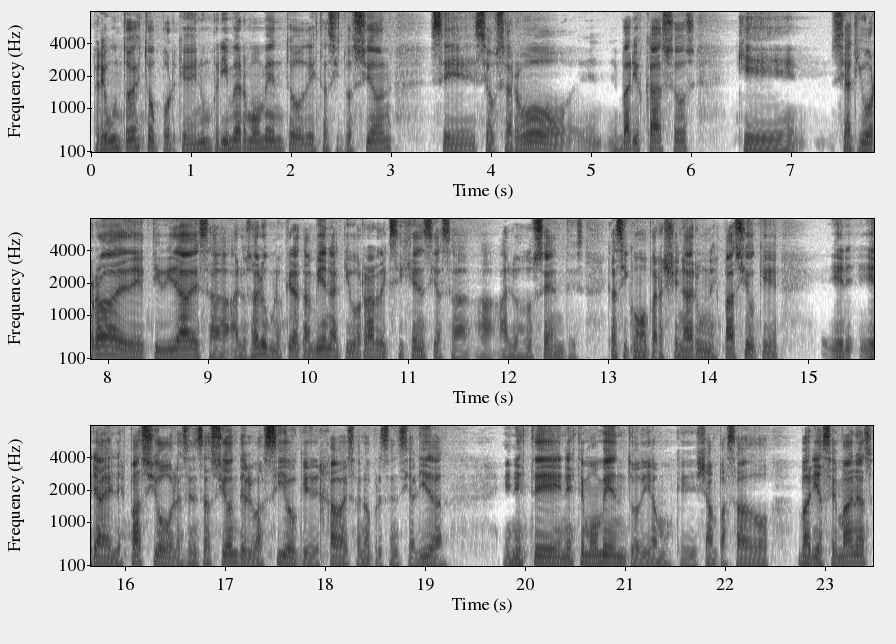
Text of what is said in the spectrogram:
Pregunto esto porque en un primer momento de esta situación se, observó en, varios casos que se atiborraba de actividades a, los alumnos, que era también atiborrar de exigencias a los docentes, casi como para llenar un espacio que Er, era el espacio o la sensación del vacío que dejaba esa no presencialidad. En este, en este momento, digamos que ya han pasado varias semanas,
